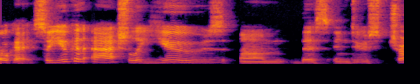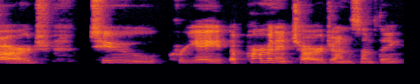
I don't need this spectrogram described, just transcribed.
Okay, so you can actually use um, this induced charge to create a permanent charge on something.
